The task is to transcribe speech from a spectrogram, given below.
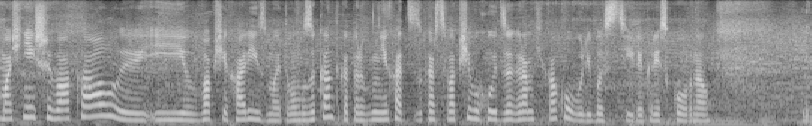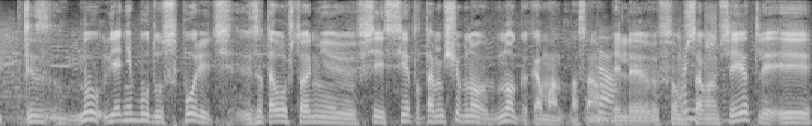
мощнейший вокал и, и вообще харизма этого музыканта, который, мне кажется, вообще выходит за рамки какого-либо стиля, Крис Корнелл. Ты, ну, я не буду спорить из-за того, что они все из Сиэтла. Там еще много, много команд, на самом да, деле, в том же самом Сиэтле. И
